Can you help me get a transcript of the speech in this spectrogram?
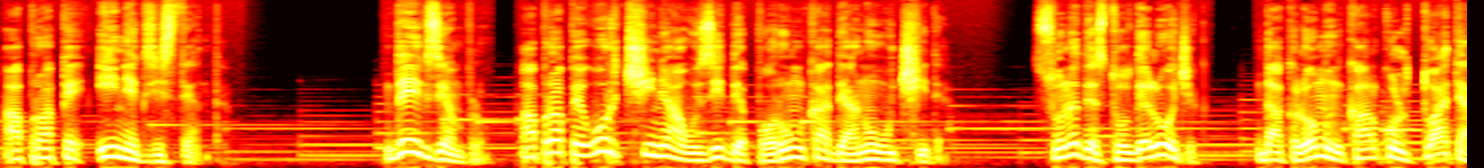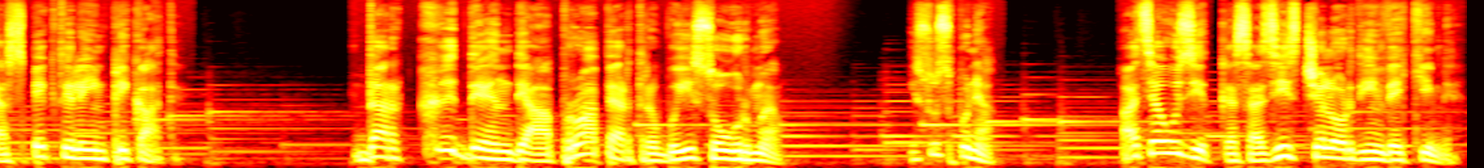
aproape inexistentă. De exemplu, Aproape oricine a auzit de porunca de a nu ucide. Sună destul de logic, dacă luăm în calcul toate aspectele implicate. Dar cât de îndeaproape ar trebui să o urmăm? Iisus spunea, Ați auzit că s-a zis celor din vechime,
